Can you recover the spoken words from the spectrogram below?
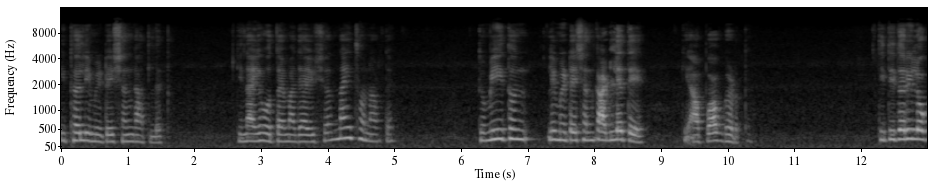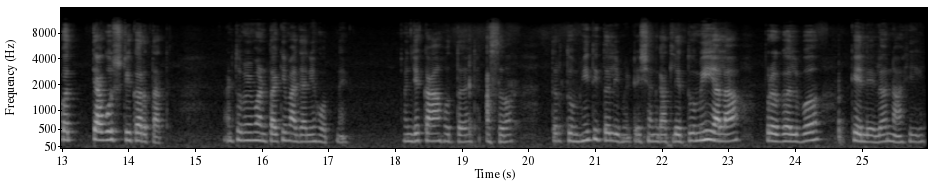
इथं लिमिटेशन घातलेत. की नाही होत आहे माझ्या आयुष्यात नाहीच होणार ते. तुम्ही इथून लिमिटेशन काढले ते की आपोआप घडतं. कितीतरी लोक त्या गोष्टी करतात. आणि तुम्ही म्हणता की माझ्याने होत नाही. म्हणजे का होतं असं? तर तुम्ही तिथं लिमिटेशन घातले. तुम्ही याला प्रगल्भ केलेलं नाही.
